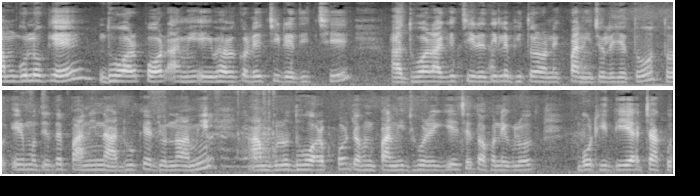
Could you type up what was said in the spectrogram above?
আমগুলোকে ধোয়ার পর আমি এইভাবে করে চিড়ে দিচ্ছি। আর ধোয়ার আগে চিড়ে দিলে ভিতরে অনেক পানি চলে যেত। তো এর মধ্যে যাতে পানি না ঢুকে জন্য আমি আমগুলো ধোয়ার পর যখন পানি ঝরে গিয়েছে, তখন এগুলো বটি দিয়ে, চাকু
